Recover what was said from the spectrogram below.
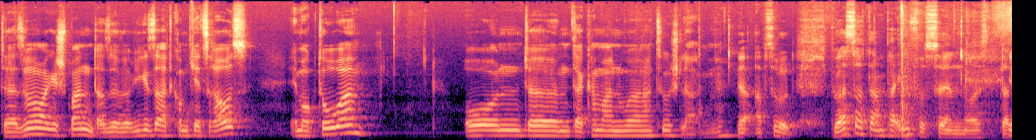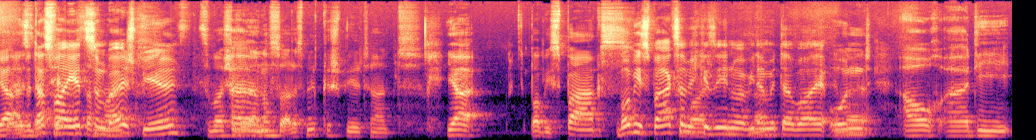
da sind wir mal gespannt. Also wie gesagt, kommt jetzt raus im Oktober und ähm, da kann man nur zuschlagen. Ne? Ja, absolut. Du hast doch da ein paar Infos zu den neues Platte. Ja, also das Erzähl war jetzt zum mal, Beispiel, Zum Beispiel, wer da ähm, noch so alles mitgespielt hat. ja, Bobby Sparks. Bobby Sparks habe ich gesehen, war wieder ne? mit dabei. Immer, Und auch äh, die,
